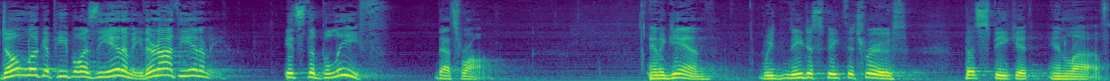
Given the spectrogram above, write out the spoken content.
don't look at people as the enemy. They're not the enemy, it's the belief that's wrong. And again, we need to speak the truth, but speak it in love.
